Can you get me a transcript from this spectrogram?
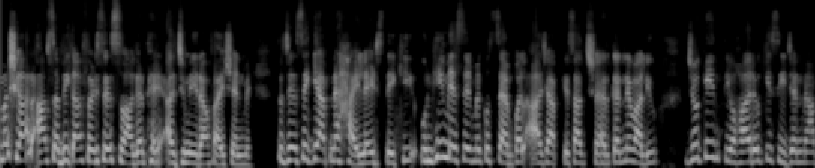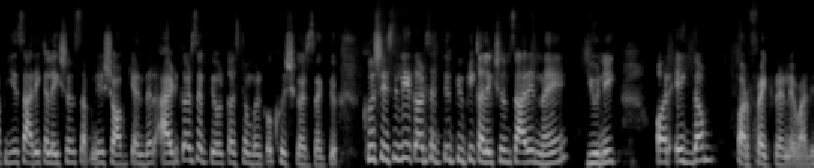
नमस्कार, आप सभी का फिर से स्वागत है अजमेरा फ़ैशन में। तो जैसे कि आपने हाइलाइट्स देखी, उन्हीं में से मैं कुछ सैंपल आज आपके साथ शेयर करने वाली हूँ, जो कि इन त्योहारों की सीज़न में आप ये सारे कलेक्शंस अपने शॉप के अंदर ऐड कर सकते हो और कस्टमर को खुश कर सकते हो। खुश इसीलिए कर सकते हो क्योंकि कलेक्शन सारे नए यूनिक और एकदम परफेक्ट रहने वाले।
